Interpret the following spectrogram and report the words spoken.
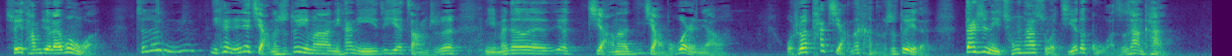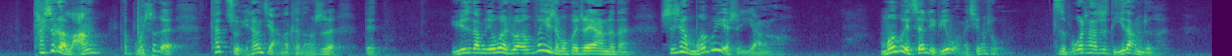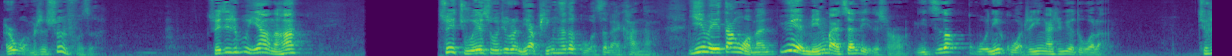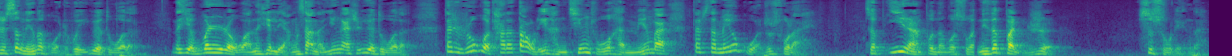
所以他们就来问我，他说：“你看人家讲的是对吗？你看你这些长直，你们都要讲了，你讲不过人家吗？”我说：“他讲的可能是对的，但是你从他所结的果子上看，他是个狼，他不是个，他嘴上讲的可能是对。”于是他们就问说：“为什么会这样的呢？”实际上魔鬼也是一样啊，魔鬼真理比我们清楚。只不过他是抵挡者，而我们是顺服者，所以这是不一样的哈。所以主耶稣就说你要凭他的果子来看他，因为当我们越明白真理的时候，你知道果你果子应该是越多了，就是圣灵的果子会越多的。那些温柔啊，那些良善的，应该是越多的。但是如果他的道理很清楚、很明白，但是他没有果子出来，这依然不能够说你的本质是属灵的。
